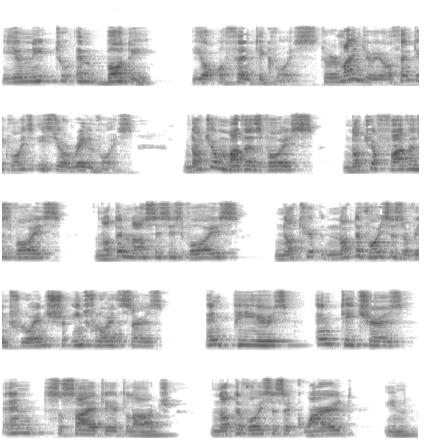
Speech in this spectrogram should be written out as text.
You need to embody your authentic voice. To remind you, your authentic voice is your real voice, not your mother's voice, not your father's voice, not the narcissist's voice, not, your, not the voices of influencers and peers and teachers and society at large, not the voices acquired in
